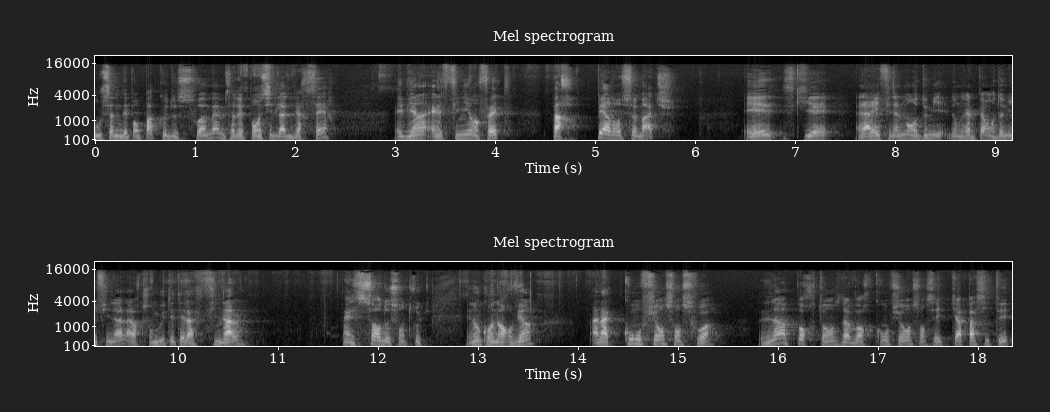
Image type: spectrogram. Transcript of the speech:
où ça ne dépend pas que de soi-même, ça dépend aussi de l'adversaire, eh bien, elle finit en fait par perdre ce match. Et ce qui est, elle arrive finalement en demi, donc elle perd en demi-finale, alors que son but était la finale. Elle sort de son truc. Et donc on en revient à la confiance en soi, l'importance d'avoir confiance en ses capacités,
